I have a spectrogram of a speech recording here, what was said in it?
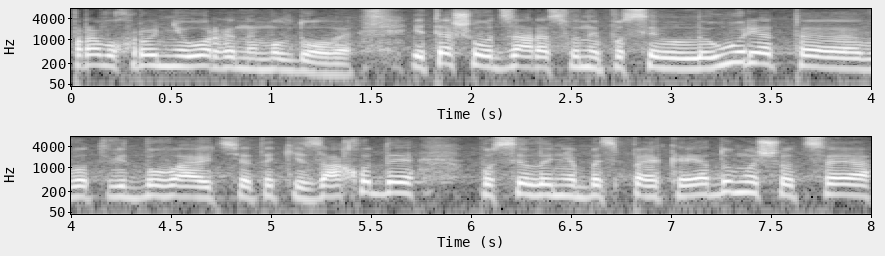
правоохоронні органи Молдови. І те, що от зараз вони посилили уряд, от відбуваються такі заходи посилення безпеки. Я думаю, що це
